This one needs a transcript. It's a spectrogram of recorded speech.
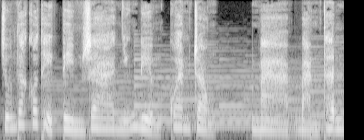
chúng ta có thể tìm ra những điểm quan trọng mà bản thân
